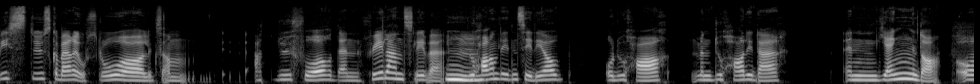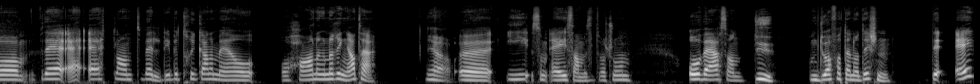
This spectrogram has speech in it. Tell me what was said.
hvis du skal være i Oslo og liksom At du får den frilanslivet Mm. Du har en liten sidejobb, og du har Men du har de der En gjeng, da. Og det er et eller annet veldig betryggende med å, å ha noen å ringe til ja. uh, i, som er i samme situasjon, og være sånn Du, om du har fått en audition det, jeg,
